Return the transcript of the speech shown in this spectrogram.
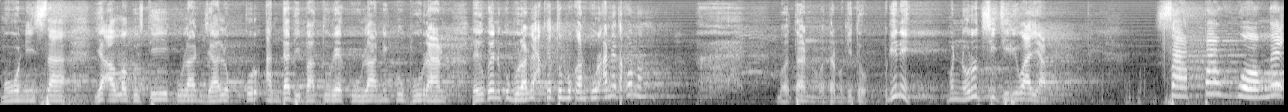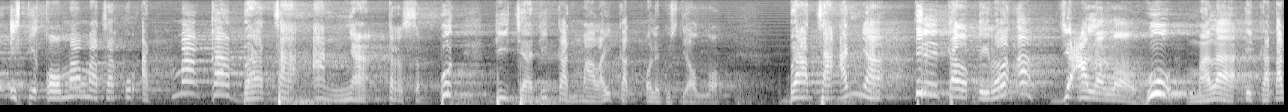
Munisa ya Allah Gusti kula jaluk Quran dadi bature kula ning kuburan. Lha kan kuburane akeh tumpukan Qur'ane tak kono. Mboten, mboten begitu. Begini, menurut si riwayat Sapa wonge istiqomah maca Quran, maka bacaannya tersebut dijadikan malaikat oleh Gusti Allah. Bacaannya tilkal qiraah ja'alallahu malaikatan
